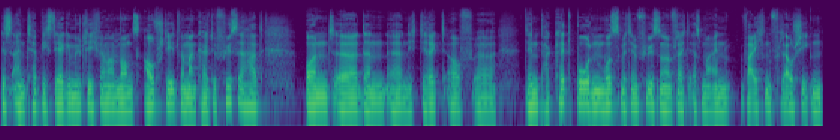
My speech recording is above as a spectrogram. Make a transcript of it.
ist ein Teppich sehr gemütlich, wenn man morgens aufsteht, wenn man kalte Füße hat und äh, dann äh, nicht direkt auf äh, den Parkettboden muss mit den Füßen, sondern vielleicht erstmal einen weichen, flauschigen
